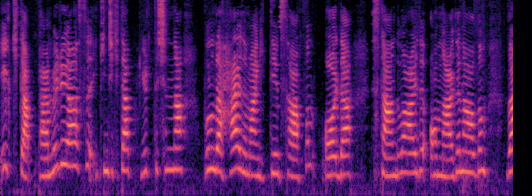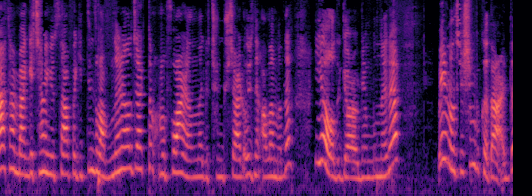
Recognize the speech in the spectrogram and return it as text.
ilk kitap Pembe Rüyası, ikinci kitap Yurt Dışında. Bunu da her zaman gittiğim sahafın orada standı vardı. Onlardan aldım. Zaten ben geçen gün sahafa gittiğim zaman bunları alacaktım ama fuar alanına götürmüşlerdi. O yüzden alamadım. İyi oldu gördüğüm bunları. Benim alışverişim bu kadardı.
